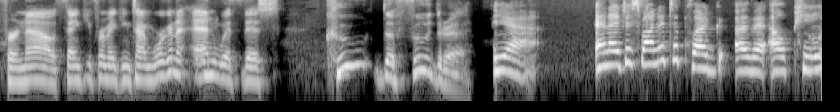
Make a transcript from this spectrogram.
for now, thank you for making time. We're going to end with this coup de foudre. Yeah. And I just wanted to plug uh, the LP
